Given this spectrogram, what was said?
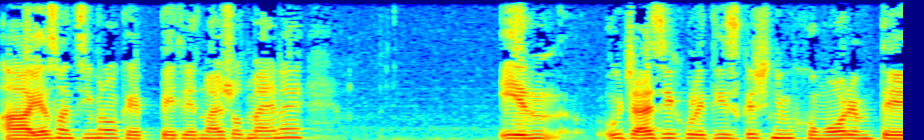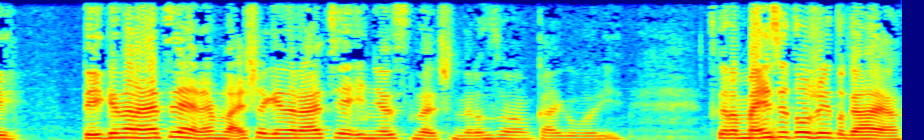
A jaz sem cimro, ki je pet let mlajši od mene in včasih uleti s kakšnim humorjem te, te generacije, ne, mlajše generacije in jaz neč ne razumem, kaj govori. Skratka, meni se to že dogaja.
